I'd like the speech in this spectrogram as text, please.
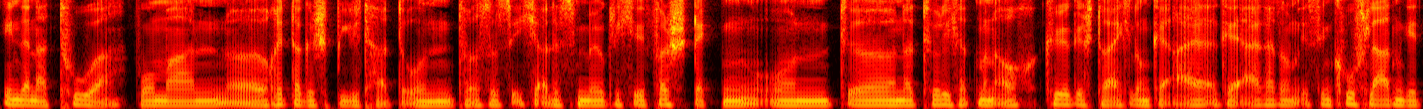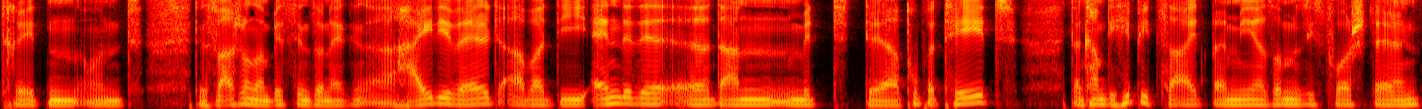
in der Natur, wo man äh, Ritter gespielt hat und was weiß ich, alles Mögliche verstecken. Und äh, natürlich hat man auch Kühe gestreichelt und geärgert und ist in Kuhfladen getreten aufgetreten und das war schon so ein bisschen so eine äh, Heidi-Welt, aber die endete äh, dann mit der Pubertät. Dann kam die Hippie-Zeit bei mir, so muss man sich vorstellen.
